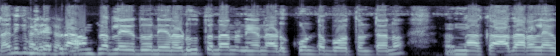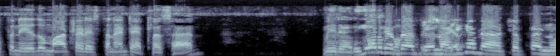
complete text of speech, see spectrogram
దానికి మీ దగ్గర సార్. ఆన్సర్ లేదు నేను అడుగుతున్నాను నేను అడుక్కుంటూ పోతుంటాను నాకు ఆధారం లేకపోయినా ఏదో మాట్లాడేస్తానంటే ఎట్లా సార్? మీరు అడిగారు కదా నేను అడిగాను? చెప్పాను.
